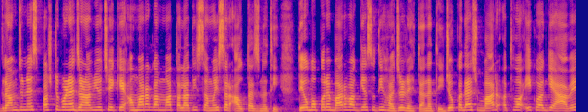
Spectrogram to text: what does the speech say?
ગ્રામજનોએ સ્પષ્ટપણે જણાવ્યું છે કે અમારા ગામમાં તલાટી સમયસર આવતા જ નથી. તેઓ બપોરે બાર વાગ્યા સુધી હાજર રહેતા નથી. જો કદાચ બાર અથવા એક વાગ્યા આવે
